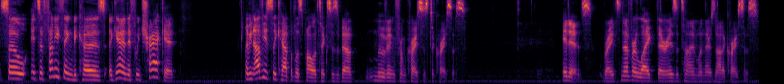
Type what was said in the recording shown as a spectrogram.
so it's a funny thing because, again, if we track it, I mean, obviously, capitalist politics is about moving from crisis to crisis. It is, right? It's never like there is a time when there's not a crisis.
